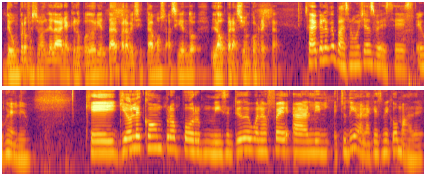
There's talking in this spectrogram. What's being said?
de un profesional del área que lo puede orientar para ver si estamos haciendo la operación correcta. ¿Sabe qué es lo que pasa muchas veces, Eugenio? Que yo le compro por mi sentido de buena fe a Judiana, que es mi comadre.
